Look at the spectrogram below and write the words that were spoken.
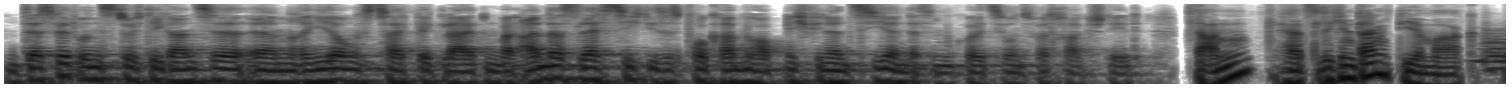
Und das wird uns durch die ganze ähm, Regierungszeit begleiten, weil anders lässt sich dieses Programm überhaupt nicht finanzieren, das im Koalitionsvertrag steht. Dann herzlichen Dank dir, Marc.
